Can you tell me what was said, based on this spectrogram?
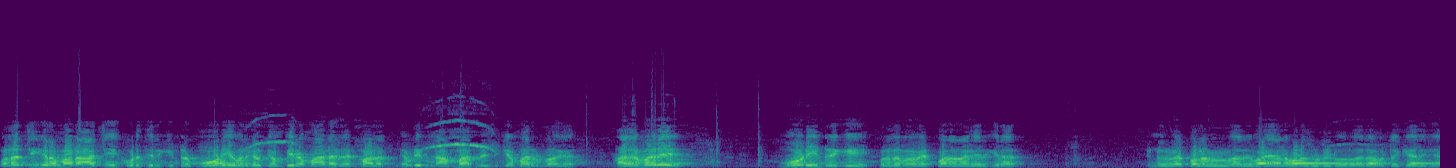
வளர்ச்சிகரமான ஆட்சியை கொடுத்திருக்கின்ற மோடி அவர்கள் கம்பீரமான வேட்பாளர். எப்படி அம்மா அப்படி சிங்கமா இருப்பாங்க? அதே மாதிரி மோடி இன்றைக்கு பிரதம வேட்பாளராக இருக்கிறார். இன்னொரு வேட்பாளர் வருவார் வாயால வட சுட்டுட்டு வருவார் அவர்கிட்ட கேளுங்க.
